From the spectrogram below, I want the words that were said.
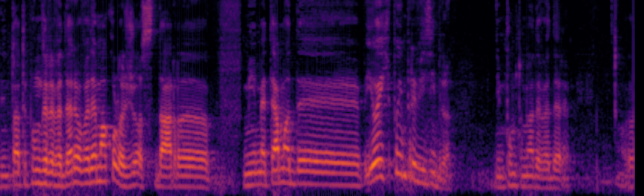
Din toate punctele de vedere o vedem acolo jos, dar uh, mie mi-e teamă de... E o echipă imprevizibilă, din punctul meu de vedere. Uh,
